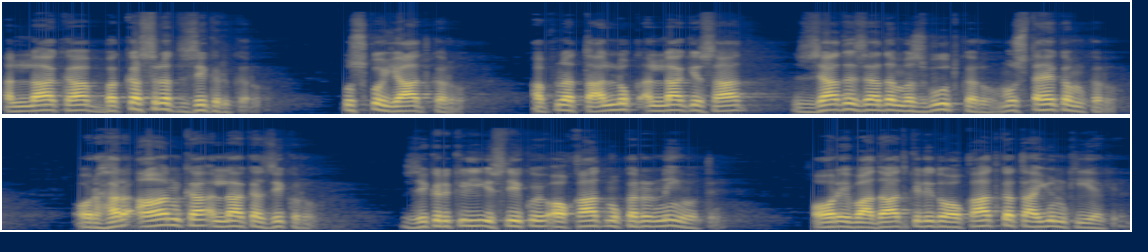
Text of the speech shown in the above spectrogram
اللہ کا بکثرت ذکر کرو، اس کو یاد کرو۔ اپنا تعلق اللہ کے ساتھ زیادہ سے زیادہ مضبوط کرو، مستحکم کرو اور ہر آن کا اللہ کا ذکر ہو۔ ذکر کے لیے اس لیے کوئی اوقات مقرر نہیں ہوتے۔ اور عبادات کے لیے تو اوقات کا تعین کیا گیا۔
